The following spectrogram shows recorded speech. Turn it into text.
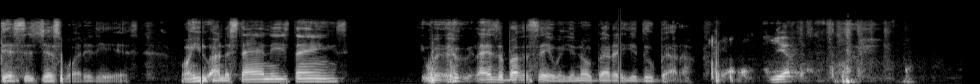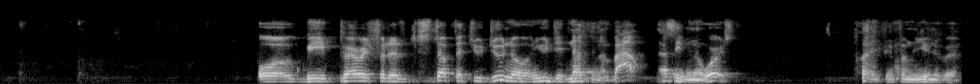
This is just what it is. When you understand these things, as the brother said, when you know better, you do better. Yep. Or be perished for the stuff that you do know and you did nothing about. That's even the worst punishment from the universe.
